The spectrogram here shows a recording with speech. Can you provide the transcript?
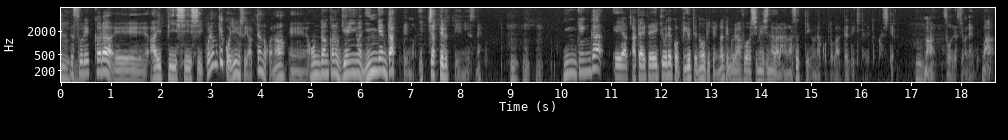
うんで、それから、えー IPCC。これも結構ニュースやってんのかな？えー温暖化の原因は人間だってもう言っちゃってるっていうニュースね。うんうんうん人間が、えー与えた影響でこうビューって伸びてるんだってグラフを示しながら話すっていうふうなことが出てきたりとかして。うんまあ、そうですよね。まあ、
